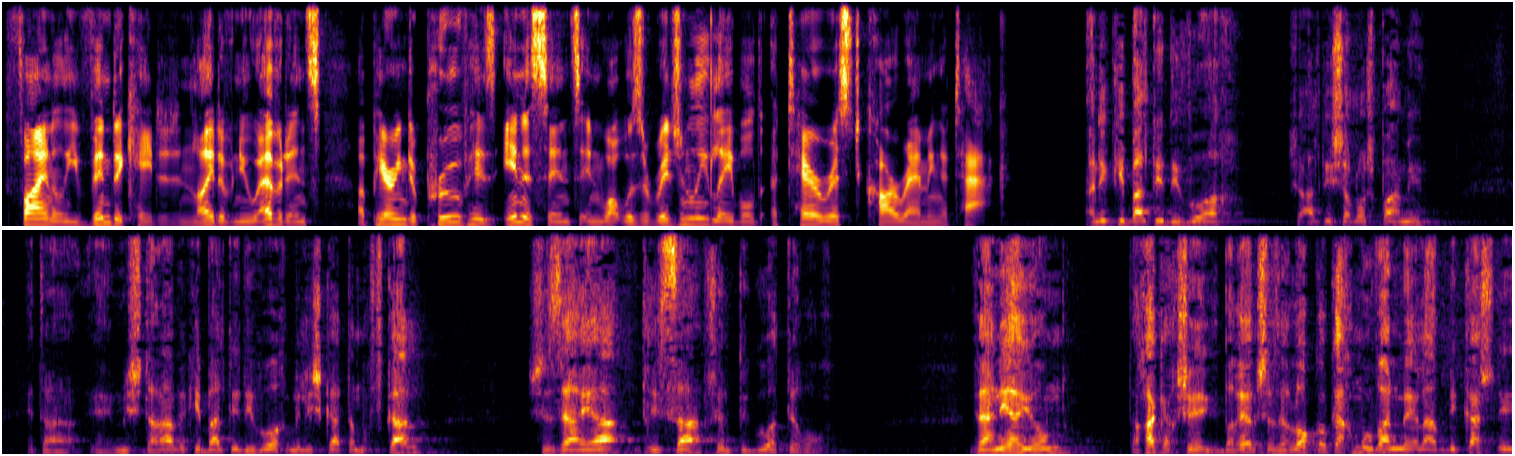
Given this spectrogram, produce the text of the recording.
finally vindicated in light of new evidence, appearing to prove his innocence in what was originally labeled a terrorist car ramming attack. אני קיבלתי דיווח, שאלתי שלוש פעמים את המשטרה וקיבלתי דיווח מלשכת המפכ"ל שזה היה דריסה של פיגוע טרור. ואני היום, ואחר כך כשהתברר שזה לא כל כך מובן מאליו, ביקשתי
